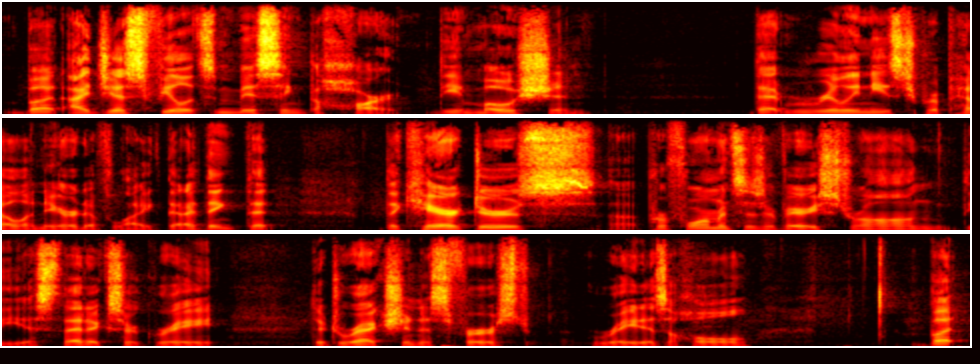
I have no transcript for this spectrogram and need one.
but I just feel it's missing the heart, the emotion that really needs to propel a narrative like that. I think that the characters' uh, performances are very strong, the aesthetics are great, the direction is first rate as a whole, but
